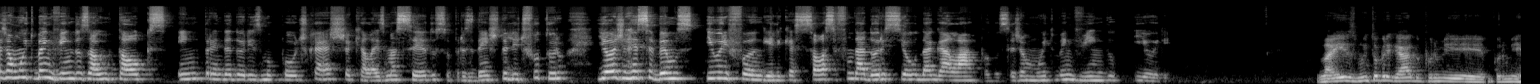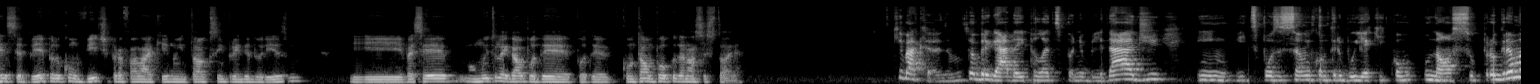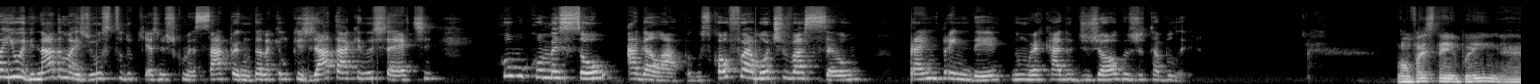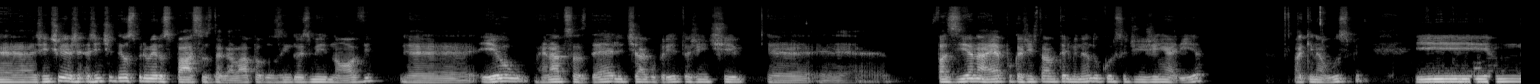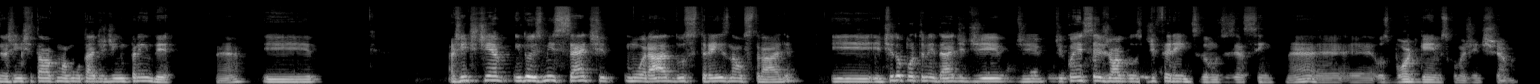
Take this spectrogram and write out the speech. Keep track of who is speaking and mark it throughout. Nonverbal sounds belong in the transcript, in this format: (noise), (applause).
Speaker 1: Sejam muito bem-vindos ao Intalks Empreendedorismo Podcast. Aqui é a Laís Macedo, sou presidente do Elite Futuro e hoje recebemos Yuri Fang, ele que é sócio, fundador e CEO da Galápagos. Seja muito bem-vindo, Yuri.
Speaker 2: Laís, muito obrigado por me, por me receber, pelo convite para falar aqui no Intalks Empreendedorismo e vai ser muito legal poder, poder contar um pouco da nossa história.
Speaker 1: Que bacana. Muito obrigada aí pela disponibilidade e disposição em contribuir aqui com o nosso programa. Yuri, nada mais justo do que a gente começar perguntando aquilo que já está aqui no chat. Como começou a Galápagos? Qual foi a motivação para empreender no mercado de jogos de tabuleiro?
Speaker 2: Bom, faz tempo, hein? É, a, gente, a gente deu os primeiros passos da Galápagos em 2009. É, eu, Renato Sasdelli, Thiago Brito, a gente é, é, fazia na época, a gente estava terminando o curso de engenharia aqui na USP e a gente estava com uma vontade de empreender, né? E a gente tinha, em 2007, morado os três na Austrália e, e tido a oportunidade de, de, de, conhecer jogos diferentes, vamos dizer assim, né? É, é, os board games, como a gente chama.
